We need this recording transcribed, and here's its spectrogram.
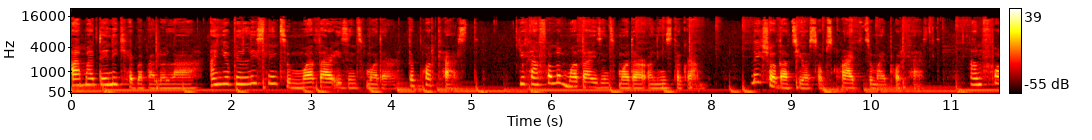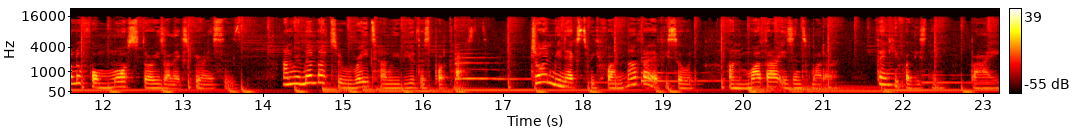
I'm Adenike Babalola, and you've been listening to Mother Isn't Murder, the podcast. You can follow Mother Isn't Murder on Instagram. Make sure that you are subscribed to my podcast and follow for more stories and experiences. And remember to rate and review this podcast. Join me next week for another episode on Mother Isn't Murder. Thank you for listening. Bye.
